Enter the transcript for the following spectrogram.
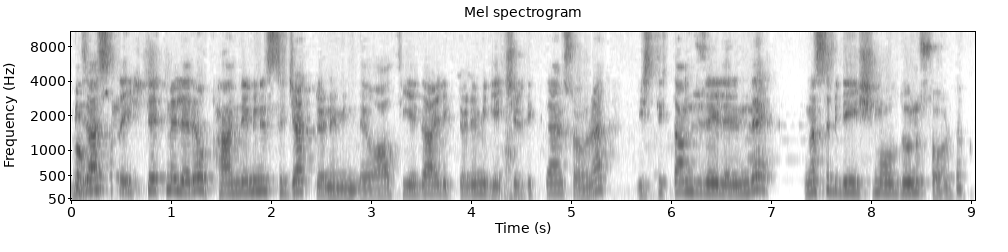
Biz aslında işletmelere o pandeminin sıcak döneminde, o 6-7 aylık dönemi geçirdikten sonra istihdam düzeylerinde nasıl bir değişim olduğunu sorduk.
